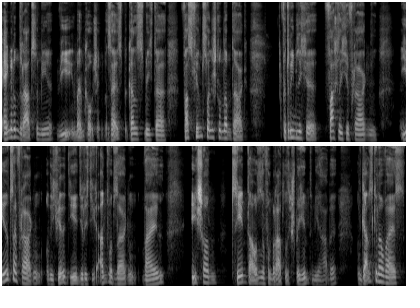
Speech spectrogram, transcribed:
engeren Draht zu mir wie in meinem Coaching. Das heißt, du kannst mich da fast 24 Stunden am Tag vertriebliche, fachliche Fragen, jederzeit fragen und ich werde dir die richtige Antwort sagen, weil ich schon Zehntausende von Beratungsgesprächen hinter mir habe und ganz genau weiß,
